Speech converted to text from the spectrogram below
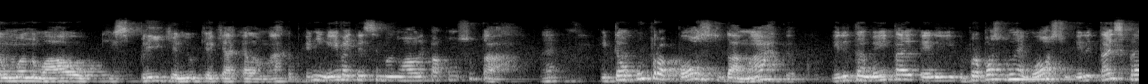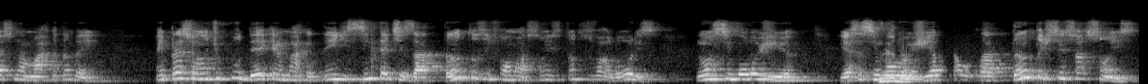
um manual que explique ali o que é aquela marca, porque ninguém vai ter esse manual para consultar. Né? Então, o propósito da marca, ele também está, ele, o propósito do negócio, ele está expresso na marca também. É impressionante o poder que a marca tem de sintetizar tantas informações, tantos valores numa simbologia. E essa simbologia ela causar tantas sensações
